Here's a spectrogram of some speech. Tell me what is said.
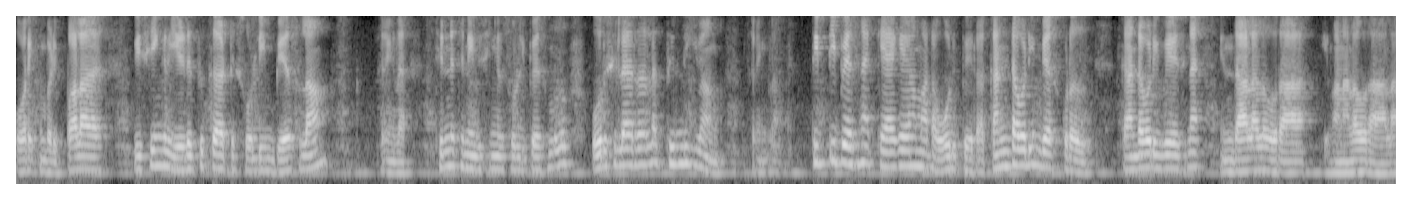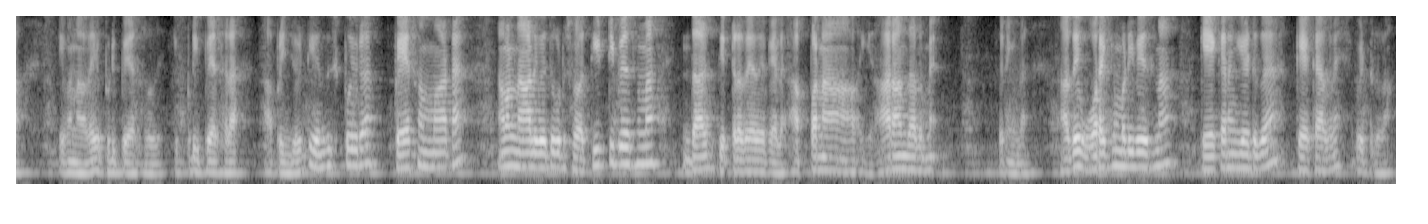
உரைக்கும்படி. பல விஷயங்கள் எடுத்துக்காட்டி சொல்லியும் பேசலாம். சரிங்களா? சின்ன சின்ன விஷயங்கள் சொல்லி பேசும்போது ஒரு சிலரெல்லாம் திருந்திக்குவாங்க. சரிங்களா? திட்டி பேசினா கேட்கவே மாட்டான். ஓடி போயிடுவா. கண்டபடியும் பேசக்கூடாது. கண்டபடி பேசினா இந்த ஆளால் ஒரு ஆளா இவனால் ஒரு ஆளா இவனால் இப்படி பேசுறது இப்படி பேசுகிறா அப்படின்னு சொல்லிட்டு எந்திரிச்சு போயிடுவேன் பேச மாட்டேன். நம்மளை நாலு பேர்த்து கூட சொல்லுவா. திட்டி பேசணுமா? இந்த ஆளுக்கு திட்டுறதே அதே வேலை. அப்போ நான் யாராக இருந்தாலுமே. சரிங்களா? அதே உரைக்கும்படி பேசினா கேட்குறேன் கேட்டுக்குவேன் கேட்காதவன் விட்டுருவான்.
